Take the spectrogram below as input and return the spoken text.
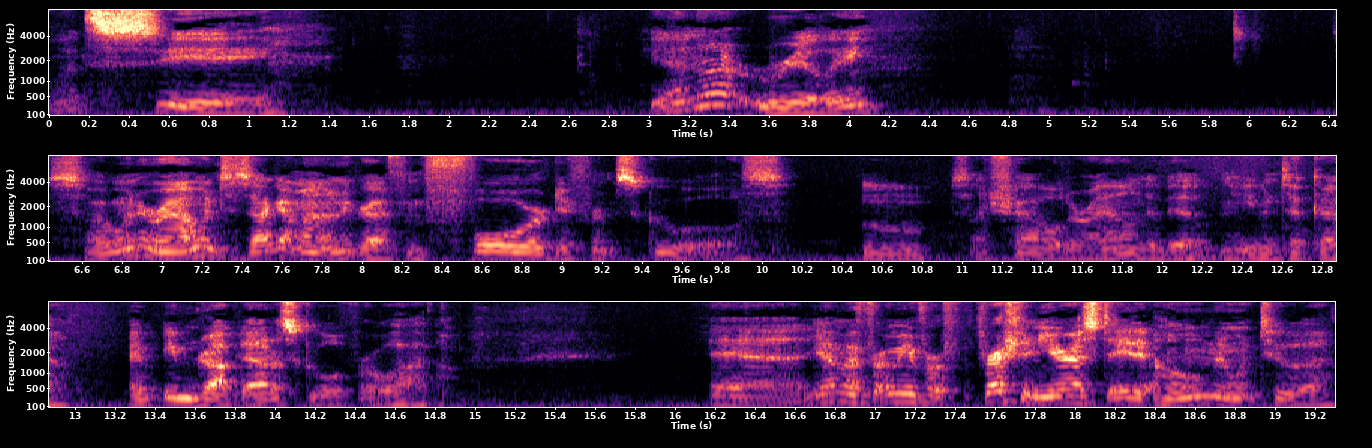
let's see. Yeah, not really. So I went around. I went to. So I got my undergrad from four different schools. Mm, So I traveled around a bit, and even took a. I even dropped out of school for a while. And yeah, my I mean, for freshman year, I stayed at home and went to a,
